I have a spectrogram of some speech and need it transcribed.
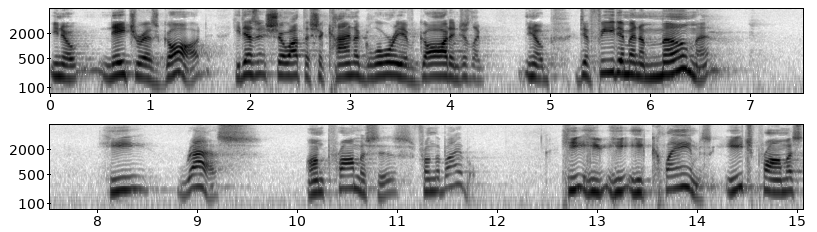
you know, nature as God. He doesn't show out the Shekinah glory of God and just like, you know, defeat him in a moment. He rests on promises from the Bible. He, he, he, he claims each promise,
